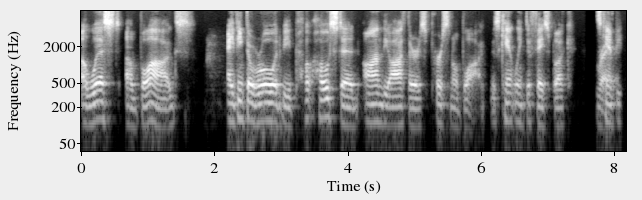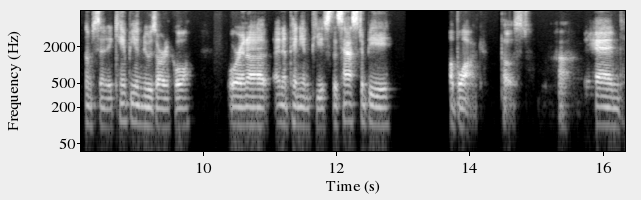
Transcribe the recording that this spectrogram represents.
a list of blogs. I think the role would be hosted on the author's personal blog. This can't link to Facebook. This right. can't be something. It can't be a news article or in a uh, an opinion piece. This has to be a blog post. Huh. And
